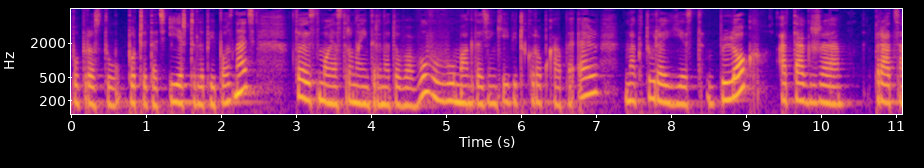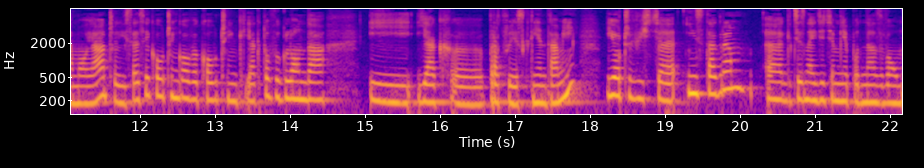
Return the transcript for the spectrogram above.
po prostu poczytać i jeszcze lepiej poznać. To jest moja strona internetowa www.magdazienkiewicz.pl, na której jest blog, a także praca moja, czyli sesje coachingowe, coaching, jak to wygląda i jak y, pracuję z klientami. I oczywiście Instagram, y, gdzie znajdziecie mnie pod nazwą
